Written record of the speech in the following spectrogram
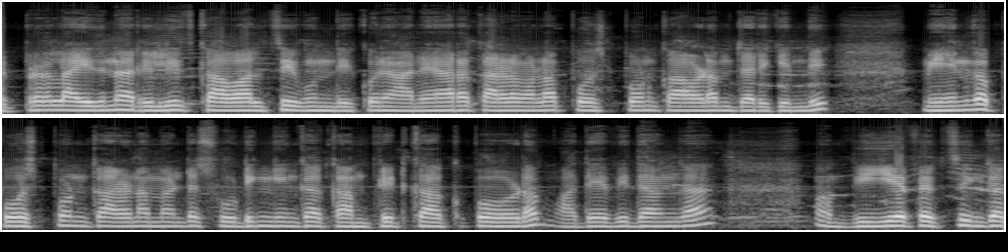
ఏప్రిల్ ఐదున రిలీజ్ కావాల్సి ఉంది. కొన్ని అనివార్య కారణం వల్ల పోస్ట్పోన్ కావడం జరిగింది. మెయిన్గా పోస్ట్పోన్ కారణం అంటే షూటింగ్ ఇంకా కంప్లీట్ కాకపోవడం. అదేవిధంగా విఎఫ్ఎక్స్ ఇంకా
